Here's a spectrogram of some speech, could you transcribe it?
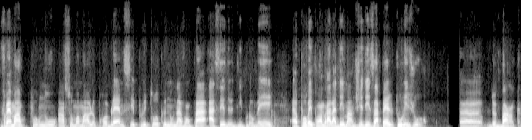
vraiment, pour nous, en ce moment, le problème, c'est plutôt que nous n'avons pas assez de diplômés euh, pour répondre à la demande. J'ai des appels tous les jours euh, de banques,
